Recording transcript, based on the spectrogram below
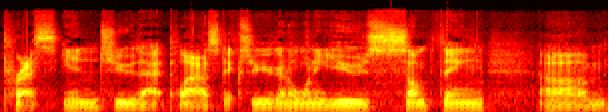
press into that plastic. So you're going to want to use something um,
